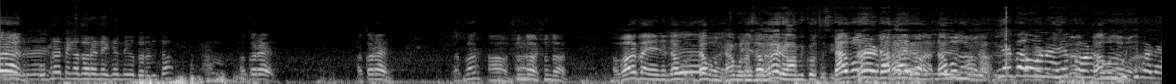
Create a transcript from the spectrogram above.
করেন উপরে থেকে ধরেন, এখান থেকে ধরেন তো। হ্যাঁ, করেন। হ্যাঁ, করেন। তারপর? হ্যাঁ সুন্দর সুন্দর। ভাই ভাই এই ডাবল ডাবল ডাবল ডাবল আমি করতেছি। ডাবল ডাবল হবে না ডাবল হবে। না ডাবল হবে। না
